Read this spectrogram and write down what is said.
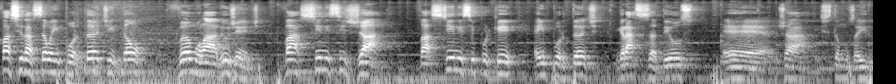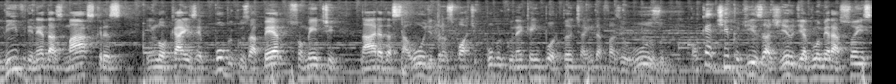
Vacinação é importante, então vamos lá, viu gente? Vacine-se já! Vacine-se porque é importante, graças a Deus, é, já estamos aí livre né, das máscaras em locais é, públicos abertos, somente na área da saúde, transporte público, né, que é importante ainda fazer o uso. Qualquer tipo de exagero, de aglomerações,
